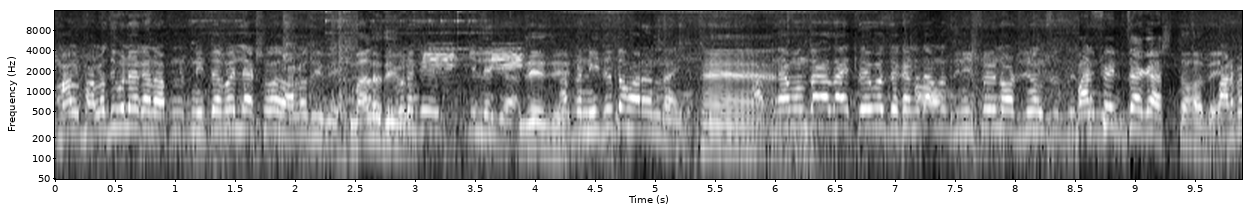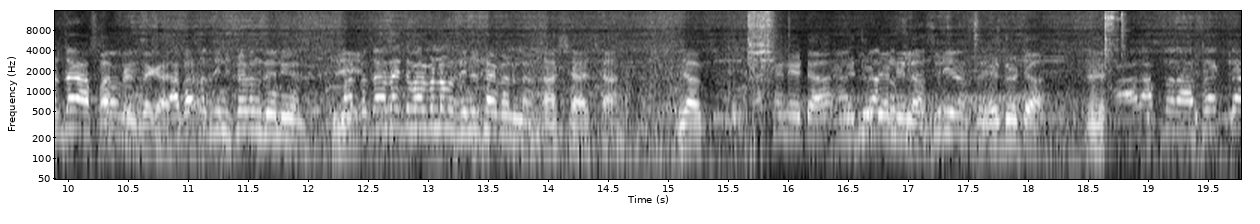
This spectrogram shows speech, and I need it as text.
মাল ভালো দিবে না কেন? আপনি নিতে পারলে একশো ভালো দিবে। ভালো দিবে। দিবে কি- কি লেগে? জি, জি। আপনি নিতে তো পারেন নাই। হ্যাঁ। আপনি এমন জায়গা যাইতে হবে যেখানে আপনার জিনিস পাবেন অরিজিনাল পারফেক্ট জায়গা আসতে হবে। পারফেক্ট জায়গা আসতে হবে। আসতে তারপর আপনার জিনিস পাবেন জেনুইন পারফেক্ট জায়গা যাইতে পারবেন না জিনিস পাবেন না। আচ্ছা আচ্ছা। যাক এখানে এটা হ্যাঁ, এই দুটো নিলাম। এই দুইটা। হ্যাঁ। আর আপনার আছে একটা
